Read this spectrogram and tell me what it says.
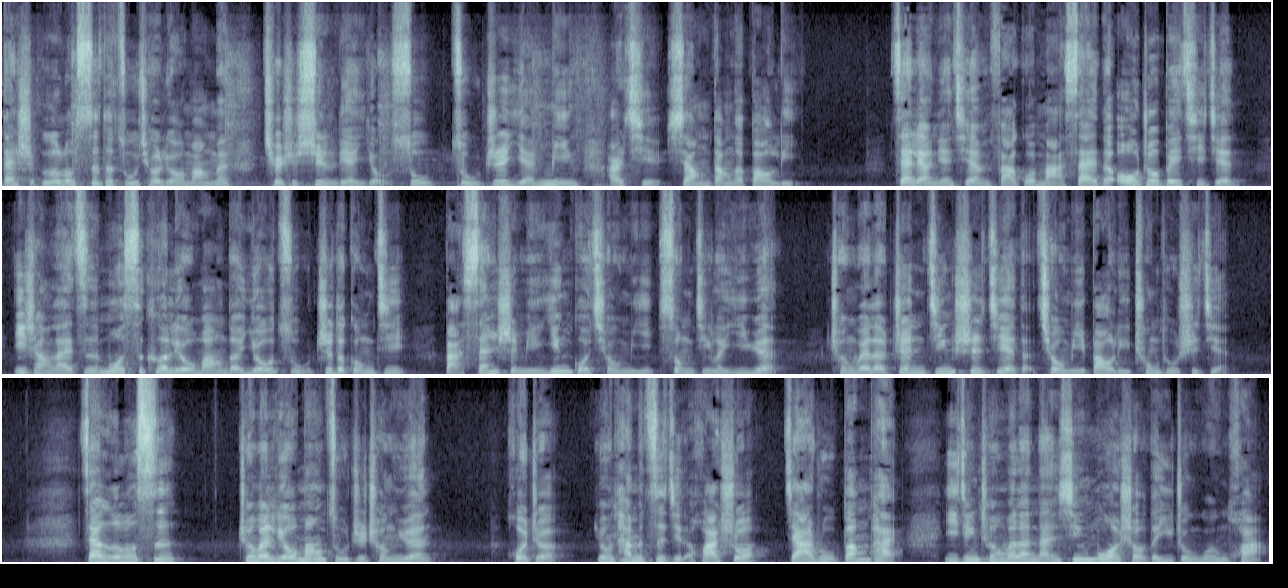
但是俄罗斯的足球流氓们却是训练有素、组织严明，而且相当的暴力。在两年前法国马赛的欧洲杯期间，一场来自莫斯科流氓的有组织的攻击，把三十名英国球迷送进了医院，成为了震惊世界的球迷暴力冲突事件。在俄罗斯，成为流氓组织成员，或者用他们自己的话说，加入帮派，已经成为了男性墨守的一种文化，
